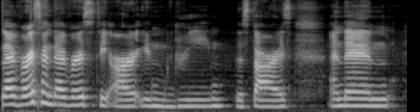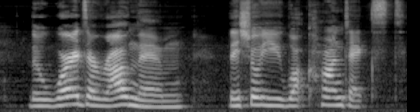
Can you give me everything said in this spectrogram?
diverse and diversity are in green, the stars, and then the words around them, they show you what context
